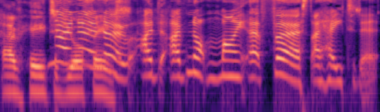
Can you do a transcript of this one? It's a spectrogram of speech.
I've hated No, your no, face. no. I, I've not. My at first I hated it.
